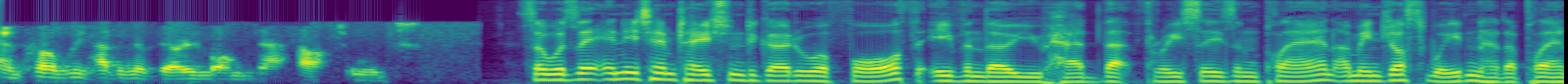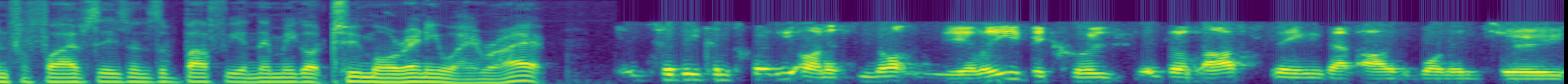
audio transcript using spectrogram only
and probably having a very long nap afterwards. So, was there any temptation to go to a fourth, even though you had that three season plan? I mean, Joss Whedon had a plan for five seasons of Buffy, and then we got two more anyway, right? To be completely honest, not really, because the last thing that I would want to do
